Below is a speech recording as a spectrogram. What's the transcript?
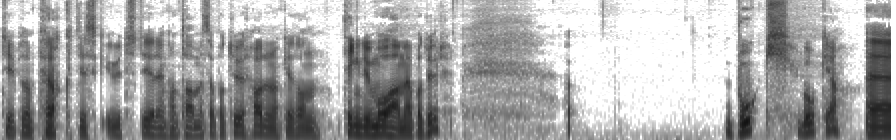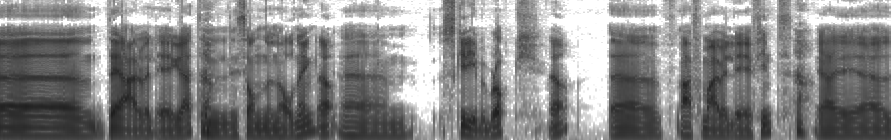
typer sånn praktisk utstyr en kan ta med seg på tur. Har du noen sånn ting du må ha med på tur? Bok. Bok, ja. Eh, det er veldig greit. En litt sånn underholdning. Ja. Eh, skriveblokk Ja. eh, er for meg veldig fint. Jeg eh,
